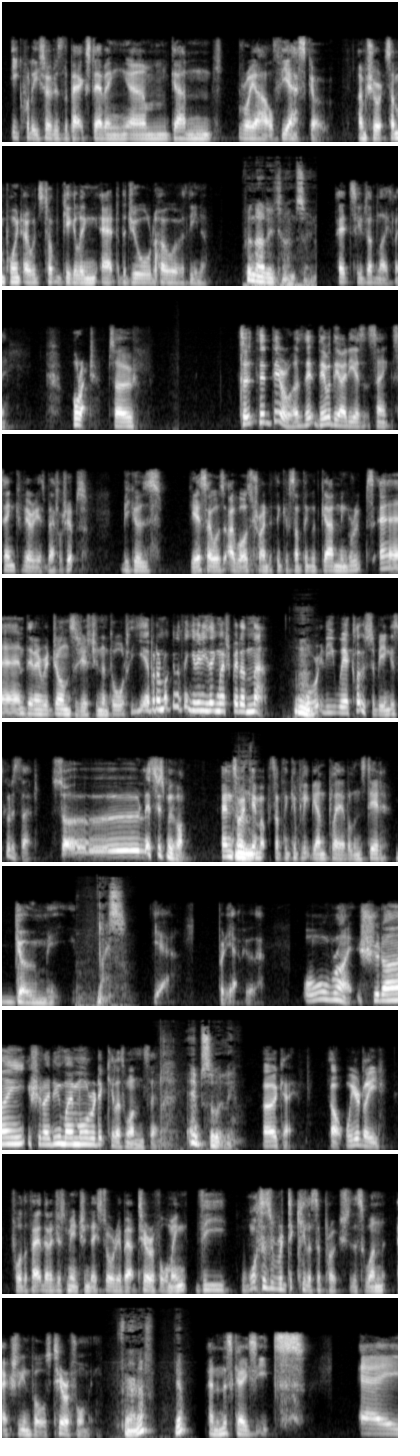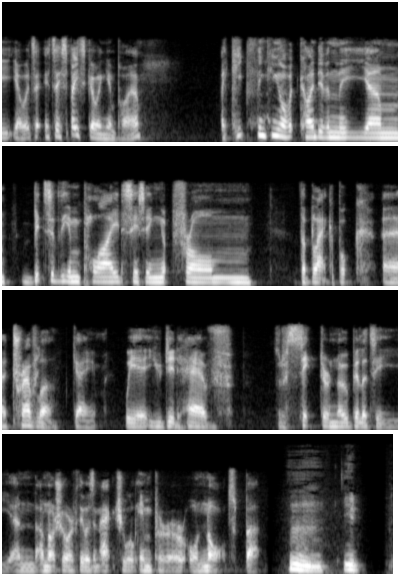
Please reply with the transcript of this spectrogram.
Equally, so does the backstabbing um, garden royale fiasco. I'm sure at some point I would stop giggling at the jeweled hoe of Athena. But not anytime soon. It seems unlikely. All right, so so th- there was. There, there were the ideas that sank, sank various battleships because yes, I was I was trying to think of something with gardening groups, and then I read John's suggestion and thought, yeah, but I'm not going to think of anything much better than that, hmm. Already, we're close to being as good as that. So let's just move on. And so I hmm. came up with something completely unplayable instead. Go me. Nice. Yeah, pretty happy with that. All right, should I should I do my more ridiculous ones then? Absolutely. Okay. Oh, weirdly, for the fact that I just mentioned a story about terraforming, the what is a ridiculous approach to this one actually involves terraforming. Fair enough. Yep. And in this case, it's a you know, it's a it's a space going empire I keep thinking of it kind of in the um, bits of the implied setting from the Black Book uh, Traveller game, where you did have sort of sector nobility, and I'm not sure if there was an actual emperor or not, but Hmm. You,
